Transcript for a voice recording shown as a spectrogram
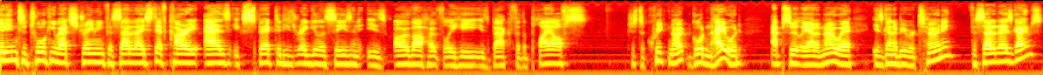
get into talking about streaming for Saturday. Steph Curry, as expected, his regular season is over. Hopefully, he is back for the playoffs. Just a quick note Gordon Hayward, absolutely out of nowhere, is going to be returning for Saturday's games.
